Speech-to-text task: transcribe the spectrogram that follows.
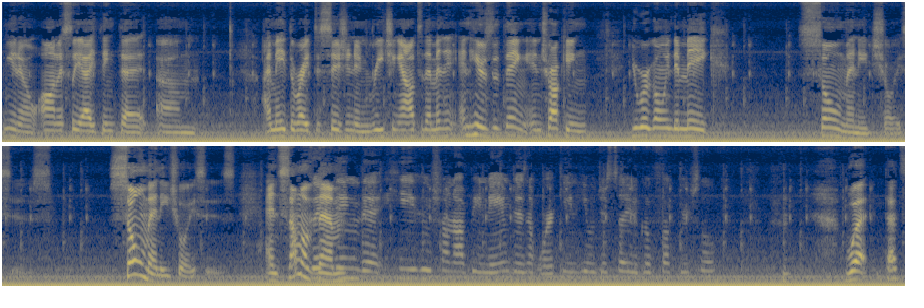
you know honestly I think that um, I made the right decision in reaching out to them. And and here's the thing: in trucking, you are going to make so many choices, so many choices and some of Good them. thing that he who shall not be named isn't working. He would just tell you to go fuck yourself. what? That's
